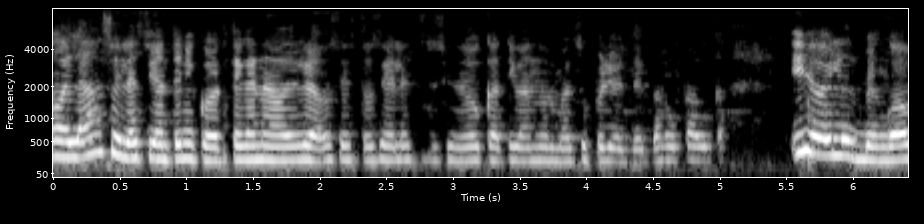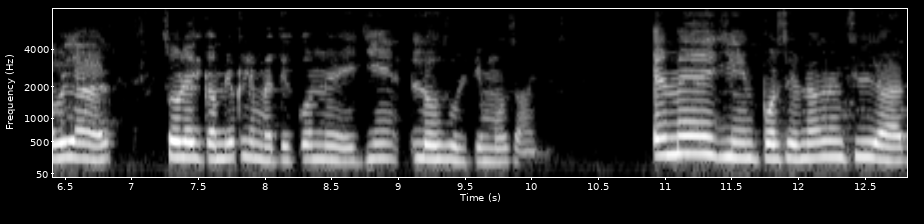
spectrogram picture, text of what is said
Hola, soy la estudiante Nicole Ortega, ganadora del grado sexto de la Institución Educativa Normal Superior del Bajo Cauca y hoy les vengo a hablar sobre el cambio climático en Medellín los últimos años. En Medellín, por ser una gran ciudad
